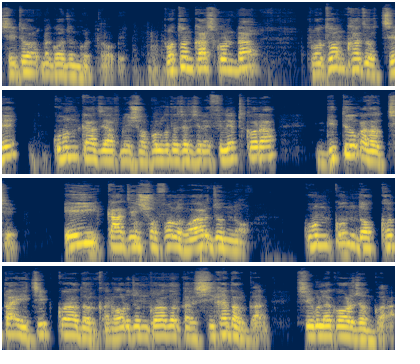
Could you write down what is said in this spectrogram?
সেটাও আপনাকে অর্জন করতে হবে। প্রথম কাজ কোনটা? প্রথম কাজ হচ্ছে কোন কাজে আপনি সফল হতে চান সেটা সিলেক্ট করা। দ্বিতীয় কাজ হচ্ছে, এই কাজে সফল হওয়ার জন্য কোন কোন দক্ষতা অ্যাচিভ করা দরকার, অর্জন করা দরকার, শেখা দরকার, সেগুলোকে অর্জন করা।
